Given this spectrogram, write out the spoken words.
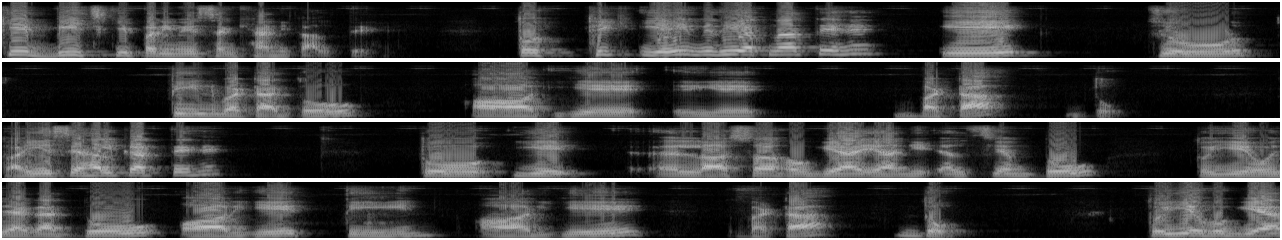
के बीच की परिमेय संख्या निकालते हैं। तो ठीक यही विधि अपनाते हैं। एक जोड़ तीन बटा दो और ये ये बटा दो। तो आइए इसे हल करते हैं। तो ये लासा हो गया, यानी एलसीएम दो। तो ये हो जाएगा दो और ये तीन और ये बटा दो। तो ये हो गया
